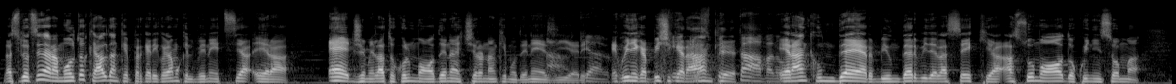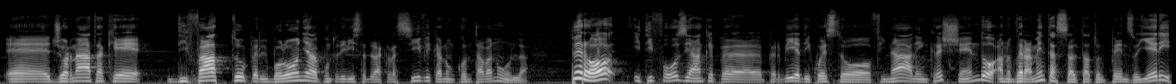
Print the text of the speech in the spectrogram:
La situazione era molto calda anche perché ricordiamo che il Venezia era è gemellato col Modena e c'erano anche i modenesi Ah, ieri. chiaro, e quindi capisci che, era anche era anche un derby, un derby della secchia a suo modo, quindi insomma eh, giornata che di fatto per il Bologna dal punto di vista della classifica non contava nulla. Però i tifosi anche per, per via di questo finale in crescendo hanno veramente assaltato il penzo. Ieri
